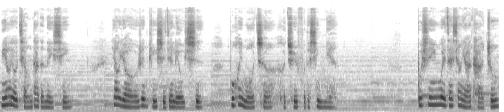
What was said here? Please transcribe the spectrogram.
你要有强大的内心。要有任凭时间流逝，不会磨折和屈服的信念。不是因为在象牙塔中，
